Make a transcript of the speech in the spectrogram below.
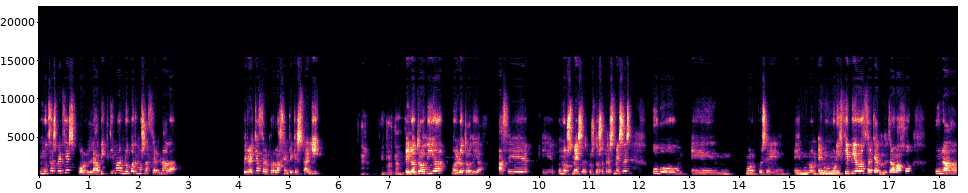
muchas veces por la víctima no podemos hacer nada pero hay que hacer por la gente que está allí. Claro, importante. El otro día, bueno, el otro día, hace eh, unos meses, pues dos o tres meses, hubo, em, bueno, pues en, un, municipio cerca de donde trabajo, una,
